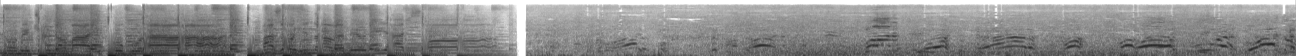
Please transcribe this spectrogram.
Prometi não procurar, mas hoje não é meu dia de. Bora! Bora! Ó, meu-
